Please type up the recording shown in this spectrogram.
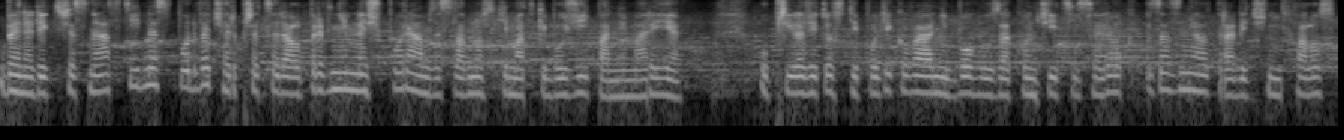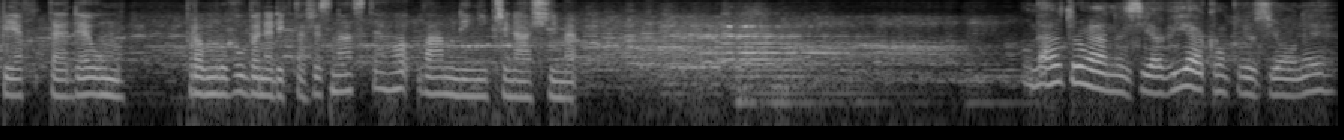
Benedikt XVI. dnes podvečer předsedal prvním nešporám ze slavnosti Matky Boží Panny Marie. U příležitosti poděkování Bohu za končící se rok zazněl tradiční chvalospěv Te Deum. Promluvu Benedikta XVI. vám nyní přinášíme. Un altro anno si avvia a conclusione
